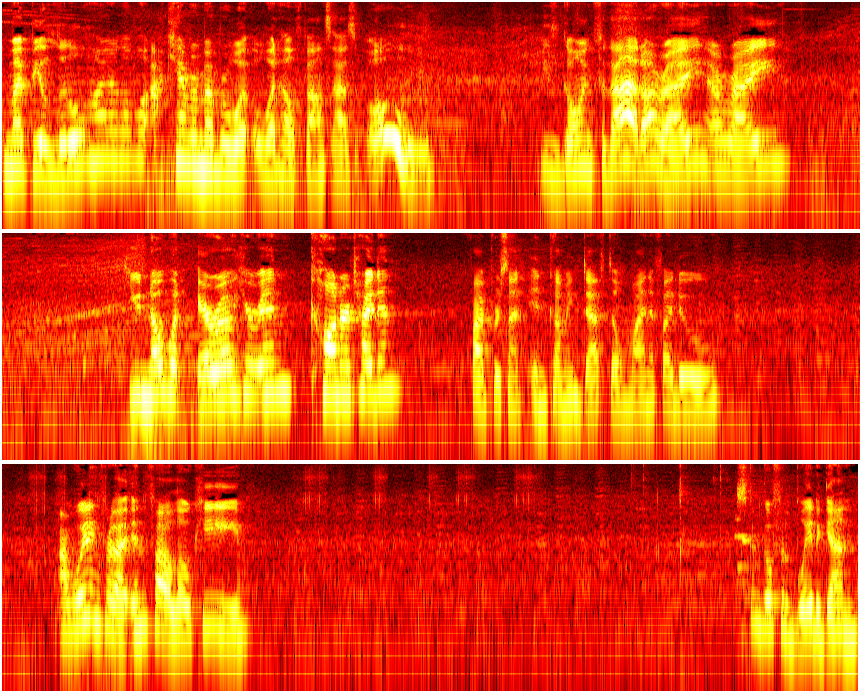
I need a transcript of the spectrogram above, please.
He might be a little higher level. I can't remember what, what health bounce has. Oh! He's going for that. Alright, alright. You know what era you're in, Connor Titan? 5% incoming death. Don't mind if I do. I'm waiting for that info low key. Just gonna go for the blade again.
